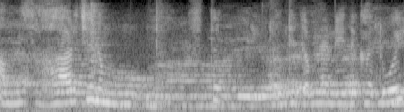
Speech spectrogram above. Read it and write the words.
આમ હાર છે ને મસ્ત. હજી તમને નહીં દેખાતું હોય.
